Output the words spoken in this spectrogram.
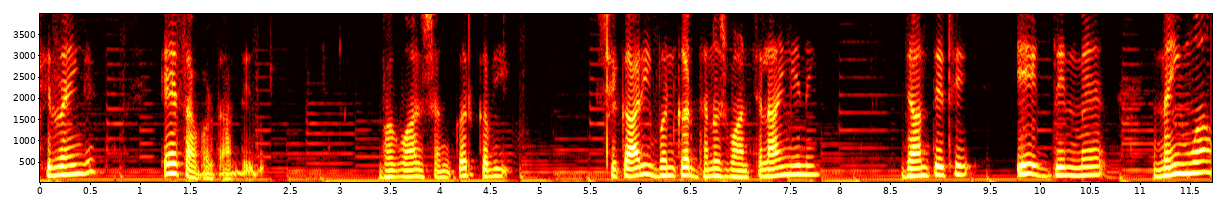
फिर रहेंगे। ऐसा वरदान दे दो। भगवान शंकर कभी शिकारी बनकर धनुष बाण चलाएँगे नहीं। जानते थे, एक दिन में नहीं हुआ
